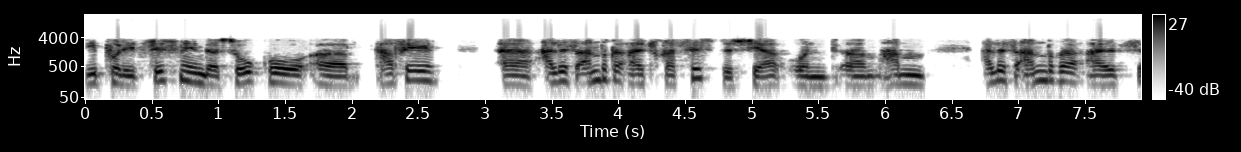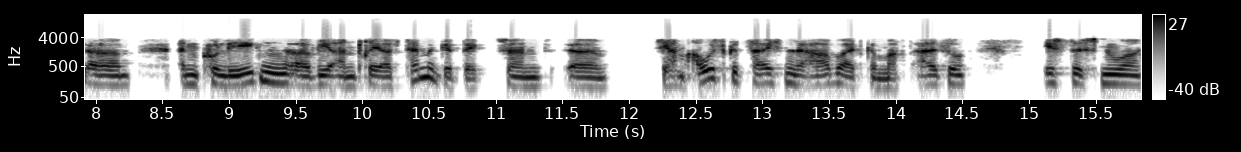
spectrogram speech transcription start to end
die Polizisten in der Soko äh, Kaffee äh, alles andere als rassistisch, ja, und ähm, haben alles andere als äh, einen Kollegen äh, wie Andreas Temme gedeckt sind. Äh, Sie haben ausgezeichnete Arbeit gemacht. Also ist es nur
